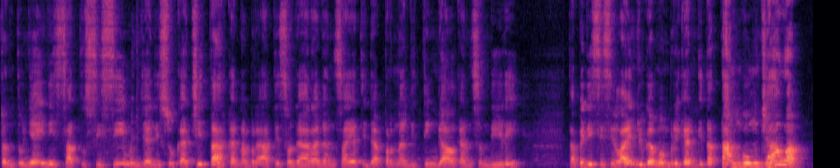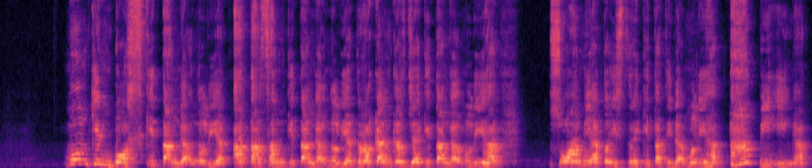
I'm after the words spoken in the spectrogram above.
Tentunya ini satu sisi menjadi sukacita karena berarti saudara dan saya tidak pernah ditinggalkan sendiri. Tapi di sisi lain juga memberikan kita tanggung jawab. Mungkin bos kita nggak ngelihat, atasan kita nggak ngelihat, rekan kerja kita nggak melihat, suami atau istri kita tidak melihat. Tapi ingat,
